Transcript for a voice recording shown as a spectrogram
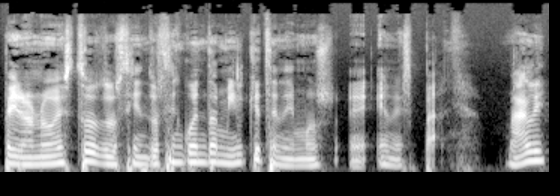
Pero no estos 250.000 que tenemos en España. ¿Vale?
